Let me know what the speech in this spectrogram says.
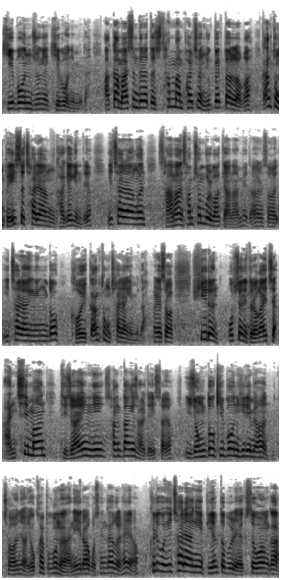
기본 중에 기본입니다. 아까 말씀드렸듯이 38,600달러가 깡통 베이스 차량 가격인데요. 이 차량은 43,000불 밖에 안 합니다. 그래서 이 차량도 거의 깡통 차량입니다. 그래서 휠은 옵션이 들어가 있지 않지만 디자인이 상당히 잘 돼 있어요. 이 정도 기본 휠이면 전혀 욕할 부분은 아니라고 생각을 해요. 그리고 이 차량이 BMW X1과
